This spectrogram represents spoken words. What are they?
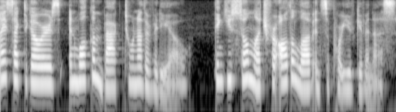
Hi Psych2Goers, and welcome back to another video. Thank you so much for all the love and support you've given us,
